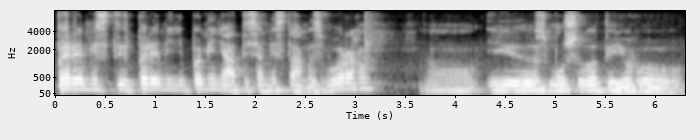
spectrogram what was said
перемісти, переміні, помінятися містами з ворогом о, і змушувати його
